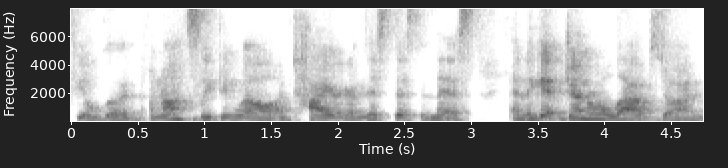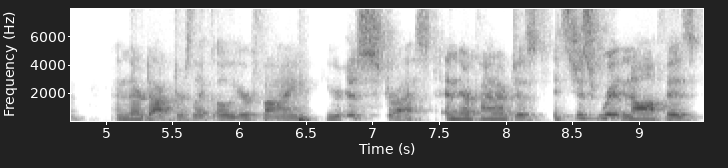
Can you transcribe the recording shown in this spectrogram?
feel good. I'm not sleeping well. I'm tired. I'm this this and this. And they get general labs done and their doctor's like oh you're fine. You're just stressed. And they're kind of just it's just written off as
